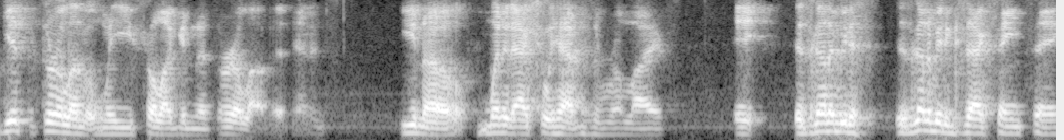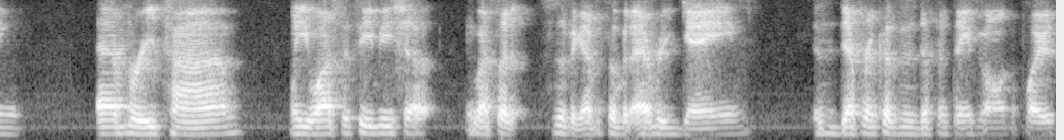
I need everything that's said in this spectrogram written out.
get the thrill of it when you feel like getting the thrill of it and it's you know, when it actually happens in real life, it, it's gonna be the, it's gonna be the exact same thing every time when you watch the TV show. You watch a specific episode, but every game is different because there's different things going on with the players,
